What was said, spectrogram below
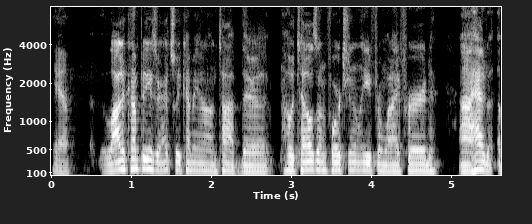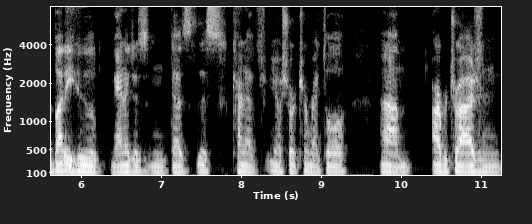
Yeah. A lot of companies are actually coming out on top. The hotels, unfortunately, from what I've heard, uh, I had a buddy who manages and does this kind of you know short-term rental um, arbitrage and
